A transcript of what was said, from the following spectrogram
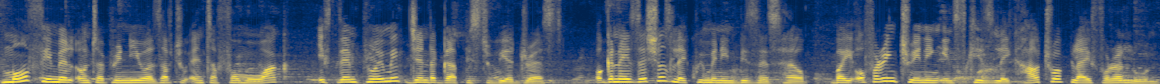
More female entrepreneurs have to enter formal work if the employment gender gap is to be addressed. Organizations like Women in Business help by offering training in skills like how to apply for a loan.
